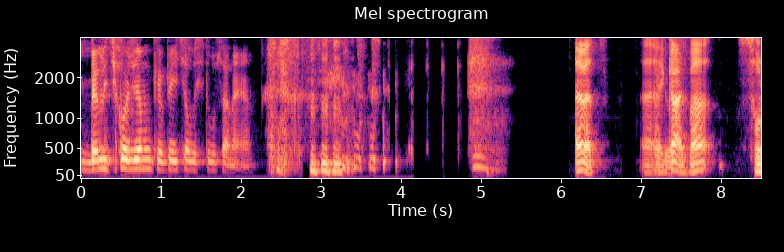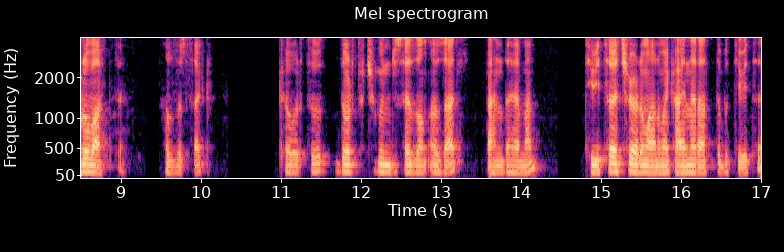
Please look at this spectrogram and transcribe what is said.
Belichick hocamın köpeği çalıştı bu sene ya. evet. Ee, galiba soru vakti. Hazırsak. Cover 2 4.5. sezon özel. Ben de hemen tweet'i açıyorum. Arma Kaynar attı bu tweet'i.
